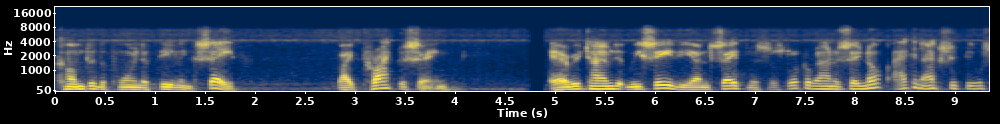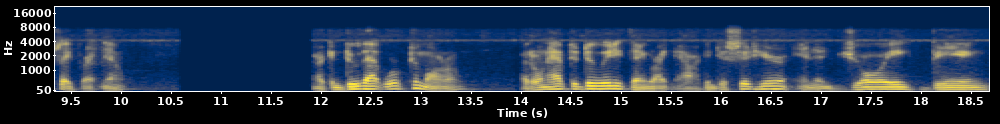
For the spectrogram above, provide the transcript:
come to the point of feeling safe by practicing every time that we see the unsafeness, let's look around and say, no, I can actually feel safe right now. I can do that work tomorrow. I don't have to do anything right now. I can just sit here and enjoy being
